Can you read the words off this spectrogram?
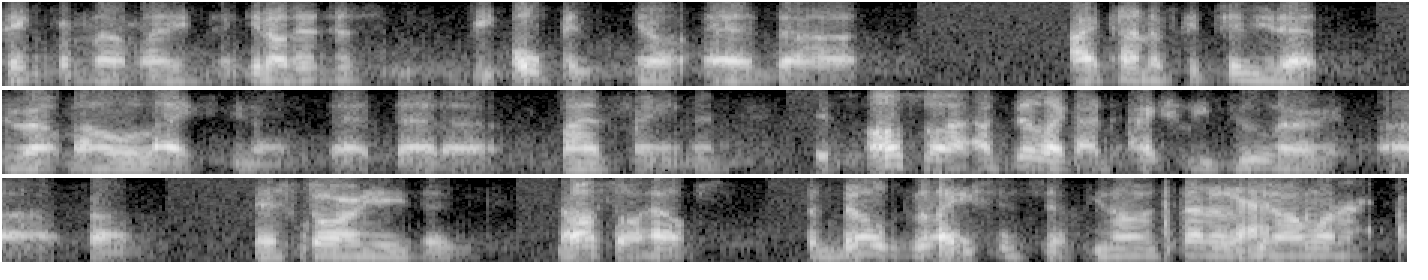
take from them or anything. You know, they'll just be open. You know, and uh, I kind of continue that throughout my whole life. You know, that that uh, mind frame, and it's also I feel like I actually do learn uh, from their stories, and it also helps to build relationship. You know, instead of yeah. you know I want to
